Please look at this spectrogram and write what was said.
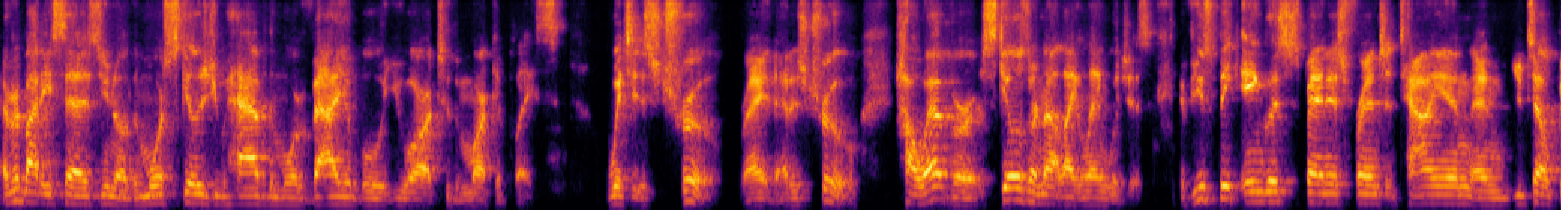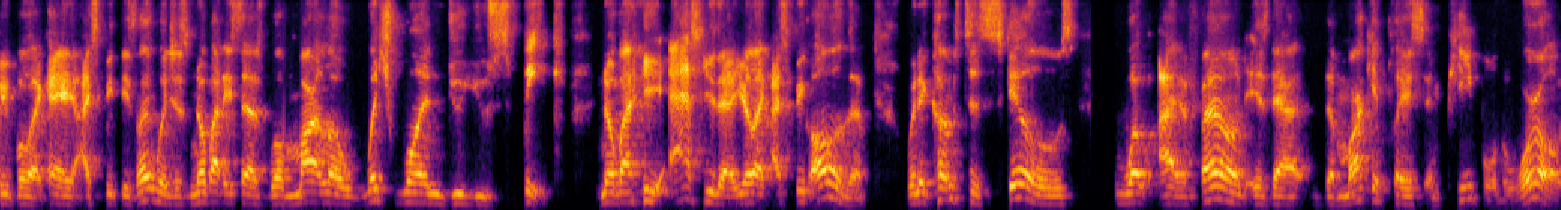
Everybody says, you know, the more skills you have, the more valuable you are to the marketplace, which is true. right? That is true. However, skills are not like languages. If you speak English, Spanish, French, Italian, and you tell people, like, hey, I speak these languages, nobody says, well, Marlo, which one do you speak? Nobody asks you that. You're like, I speak all of them. When it comes to skills, what I have found is that the marketplace and people, the world,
